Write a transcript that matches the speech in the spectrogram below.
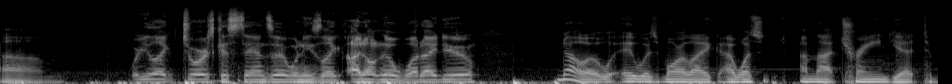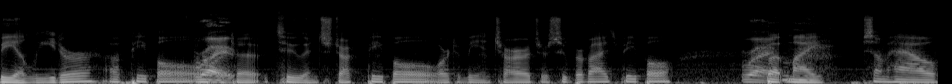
Um, Were you like George Costanza when he's like, I don't know what I do? No, it, it was more like I wasn't. I'm not trained yet to be a leader of people, Right. Or to to instruct people, or to be in charge or supervise people. Right. But my somehow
